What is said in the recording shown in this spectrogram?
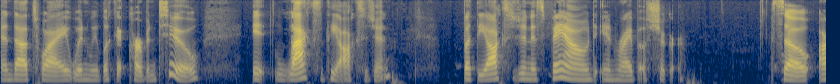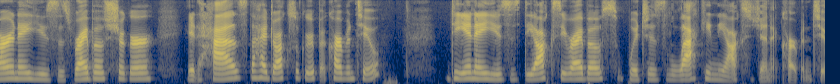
And that's why when we look at carbon 2, it lacks the oxygen, but the oxygen is found in ribose sugar. So RNA uses ribose sugar. It has the hydroxyl group at carbon 2. DNA uses deoxyribose, which is lacking the oxygen at carbon 2.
